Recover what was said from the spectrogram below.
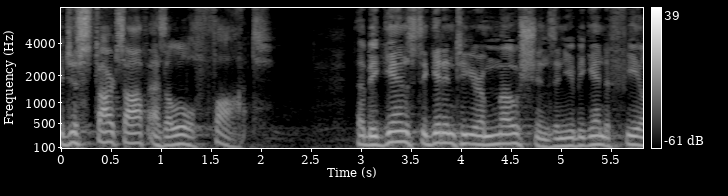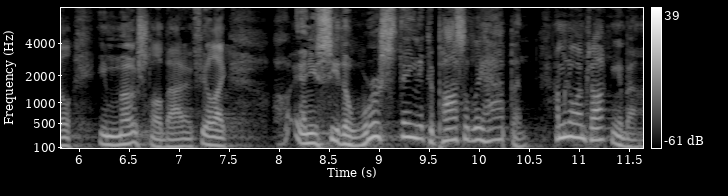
It just starts off as a little thought that begins to get into your emotions and you begin to feel emotional about it and feel like, and you see the worst thing that could possibly happen. How many know what I'm talking about?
